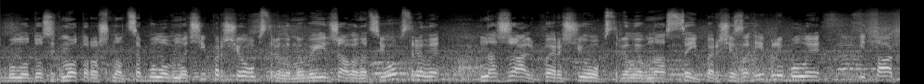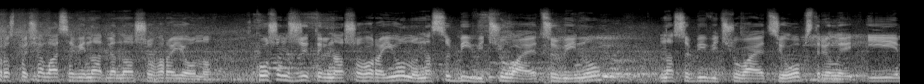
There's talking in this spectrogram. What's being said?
було досить моторошно. Це було вночі перші обстріли. Ми виїжджали на ці обстріли. На жаль, перші обстріли в нас це і перші загиблі були. І так розпочалася війна для нашого району. Кожен житель нашого району на собі відчуває цю війну, на собі відчуває ці обстріли і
